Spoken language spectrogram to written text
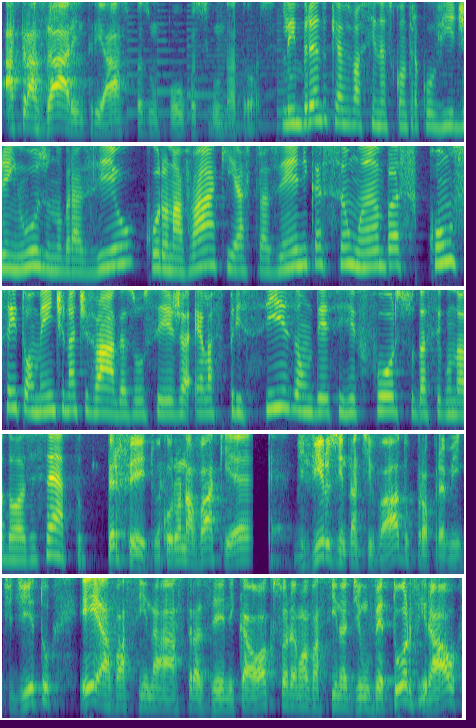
atrasar, entre aspas, um pouco a segunda dose. Lembrando que as vacinas contra a Covid em uso no Brasil, Coronavac e AstraZeneca, são ambas conceitualmente inativadas, ou seja, elas precisam desse reforço da segunda dose, certo? Perfeito. A Coronavac é de vírus inativado, propriamente dito, e a vacina AstraZeneca Oxford é uma vacina de um vetor viral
